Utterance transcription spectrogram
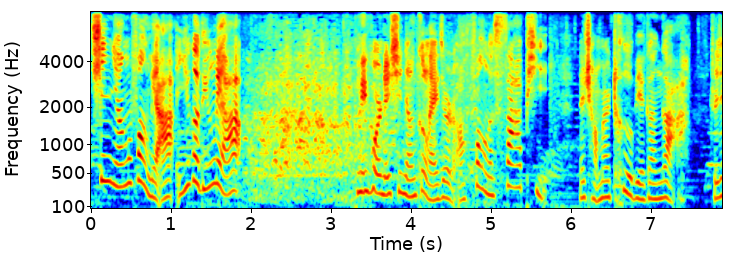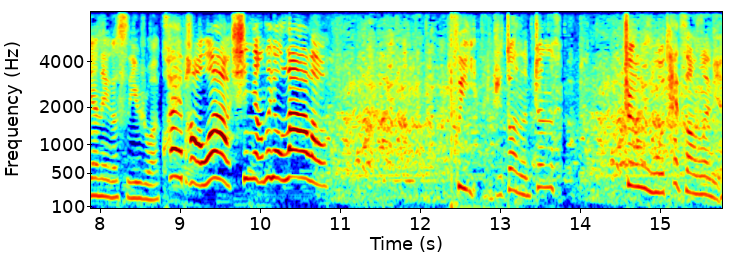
新娘放俩，一个顶俩。不一会儿那新娘更来劲了啊，放了仨屁，那场面特别尴尬。只见那个司机说快跑啊，新娘子要拉了。呸！这段子真真污，太脏了你。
